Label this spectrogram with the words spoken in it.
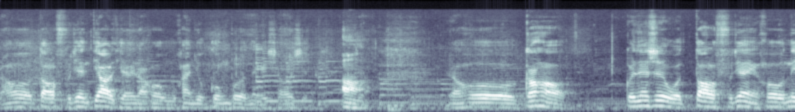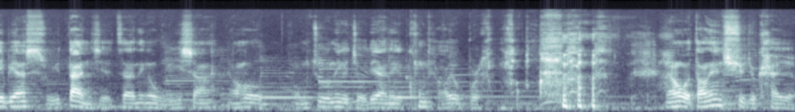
然后到了福建第二天，然后武汉就公布了那个消息。啊，然后刚好，关键是我到了福建以后，那边属于淡季，在那个武夷山，然后我们住的那个酒店那个空调又不是很好，然后我当天去就开始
